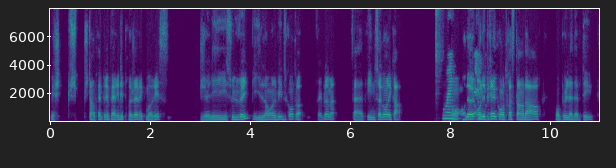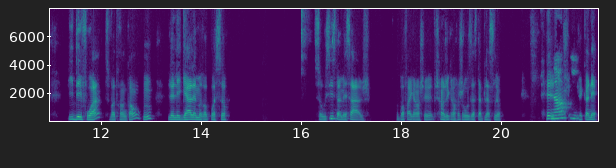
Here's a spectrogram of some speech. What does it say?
mais je, suis en train de préparer des projets avec Maurice. Je l'ai soulevé, puis ils l'ont enlevé du contrat, simplement. Ça a pris une seconde et quart. Oui. On, a, on a pris un contrat standard, on peut l'adapter. Puis des fois, tu vas te rendre compte, hmm, le légal n'aimera pas ça. Ça aussi, c'est un message. Tu ne peux pas faire changer grand-chose à cette place-là. Non, je, connais.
